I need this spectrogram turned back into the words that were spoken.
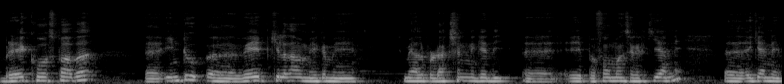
බ්‍රේක් හෝස් පාව ඉන්ට වේට් කියලතම මේක මේ මෙල් ප්‍රඩක්ෂන් එකෙද ඒ පෆෝමන්ස එකට කියන්නේ. එකන්නේ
